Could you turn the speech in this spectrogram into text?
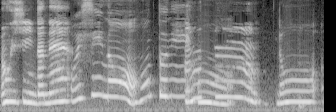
美味しいんだね。美味しいの。本当に、もう、うんロー、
